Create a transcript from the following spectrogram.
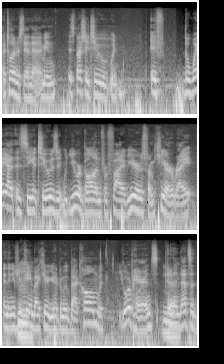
I totally understand that. I mean, especially too when if the way I see it too is that you were gone for five years from here, right? And then if you Mhm. came back here, you have to move back home with your parents, Yeah. and then that's a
